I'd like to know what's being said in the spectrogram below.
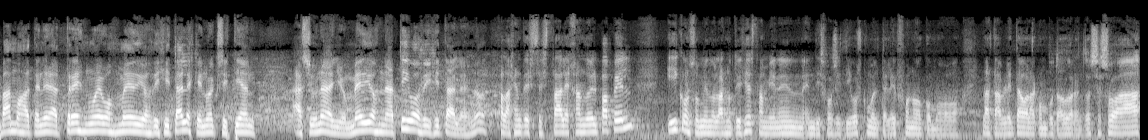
vamos a tener a tres nuevos medios digitales que no existían hace un año, medios nativos digitales, ¿no? La gente se está alejando del papel y consumiendo las noticias también en, dispositivos como el teléfono, como la tableta o la computadora. Entonces eso ha,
